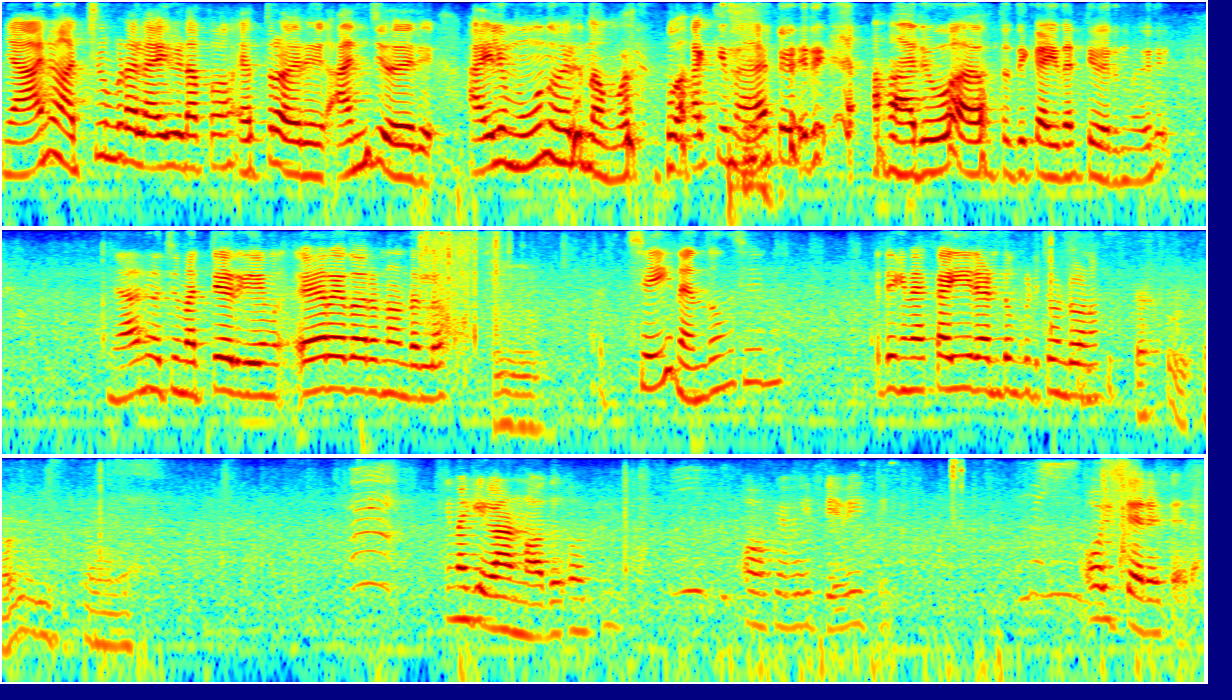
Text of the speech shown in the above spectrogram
ഞാനും അച്ഛനും കൂടെ ലൈവ് ഇടപ്പം എത്ര പേര്? അഞ്ച് പേര്. അതിൽ മൂന്ന് പേര് നമ്മൾ. ബാക്കി നാല് പേര് ആരോ അർത്ഥത്തിൽ കൈതട്ടി വരുന്നവര്. ഞാനും വെച്ച് മറ്റേ ഒരു ഗെയിം വേറെ ഏതോ ഒരെണ്ണം ഉണ്ടല്ലോ? ചെയിൻ എന്തോന്ന് ചെയ്യുന്നു മറ്റേ ഇങ്ങനെ കൈ രണ്ടും പിടിച്ചോണ്ട് പോണം. ഇമ്മക്ക് കാണണോ അത്? ഓക്കെ. ഓക്കെ വെയിറ്റ് വെയിറ്റ് ഓ ഇട്ടുതരാം ഇട്ടുതരാം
